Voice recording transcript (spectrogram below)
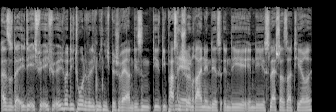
also da, die, ich, ich, über die Tode will ich mich nicht beschweren. Die, sind, die, die passen Nee. schön rein in, das, in die, in die Slasher-Satire.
